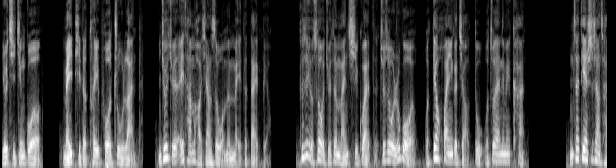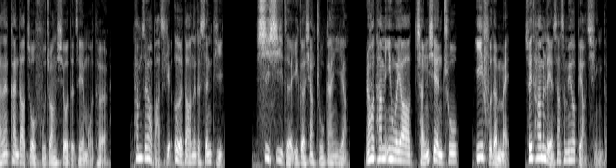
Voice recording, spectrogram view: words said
尤其经过媒体的推波助澜，你就觉得，哎，他们好像是我们美的代表。可是有时候我觉得蛮奇怪的，就是我如果我调换一个角度，我坐在那边看，你在电视上常常看到做服装秀的这些模特儿，他们都要把自己饿到那个身体细细的一个像竹竿一样，然后他们因为要呈现出衣服的美，所以他们脸上是没有表情的，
